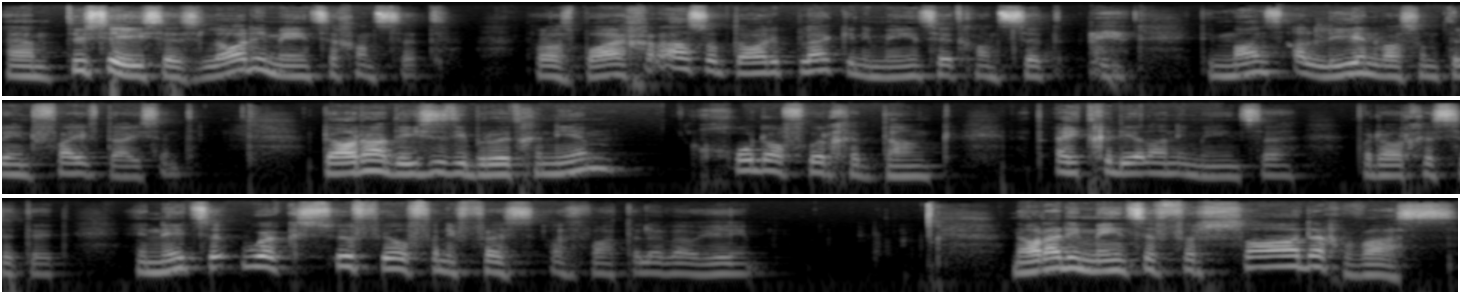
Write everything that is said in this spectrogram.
Ehm, um, toe sê Jesus: "Laat die mense gaan sit." Daar was baie gras op daardie plek en die mense het gaan sit. Die mans alleen was omtrent 5000. Daarna het Jesus die brood geneem, God daarvoor gedank, dit uitgedeel aan die mense wat daar gesit het en net so ook soveel van die vis as wat hulle wou hê. Nadat die mense versadig was,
